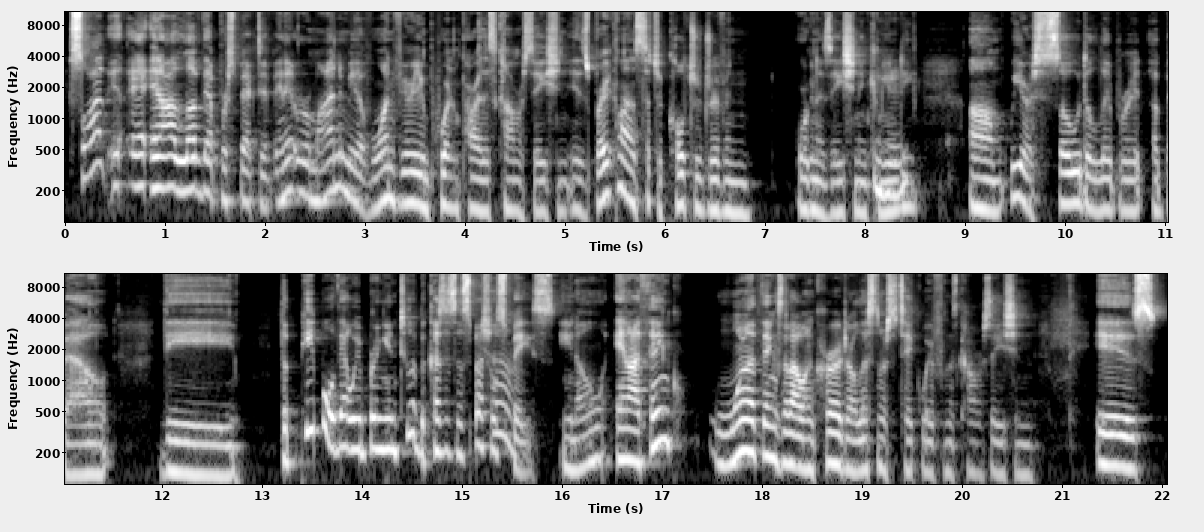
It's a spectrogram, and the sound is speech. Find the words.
So I and I love that perspective, and it reminded me of one very important part of this conversation is Breakline is such a culture driven organization and community. Mm-hmm. Um, we are so deliberate about the the people that we bring into it because it's a special space, you know. And I think one of the things that I would encourage our listeners to take away from this conversation is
